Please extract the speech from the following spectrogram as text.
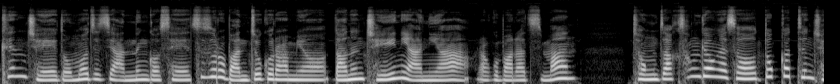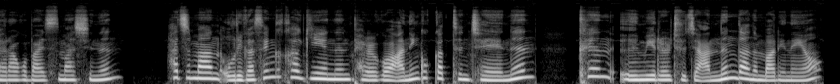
큰 죄에 넘어지지 않는 것에 스스로 만족을 하며 나는 죄인이 아니야 라고 말하지만 정작 성경에서 똑같은 죄라고 말씀하시는 하지만 우리가 생각하기에는 별거 아닌 것 같은 죄에는 큰 의미를 두지 않는다는 말이네요.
